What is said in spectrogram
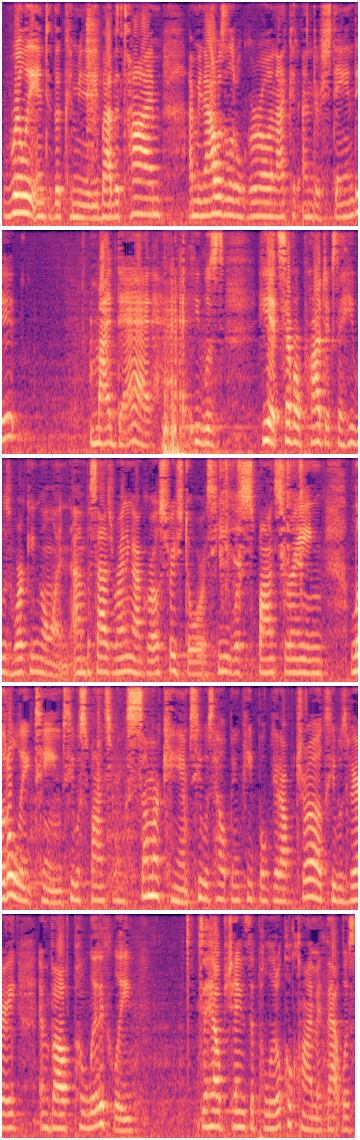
really into the community. By the time, I mean, I was a little girl and I could understand it. My dad had he was he had several projects that he was working on. Um, besides running our grocery stores, he was sponsoring little league teams. He was sponsoring summer camps. He was helping people get off drugs. He was very involved politically to help change the political climate that was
